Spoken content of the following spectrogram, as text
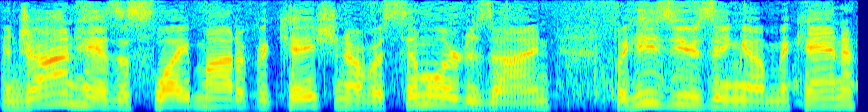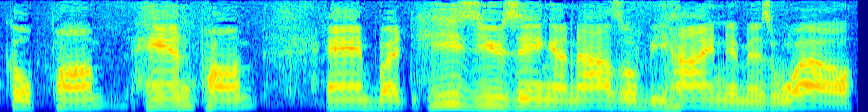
And John has a slight modification of a similar design, but he's using a mechanical pump, hand pump, and but he's using a nozzle behind him as well,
